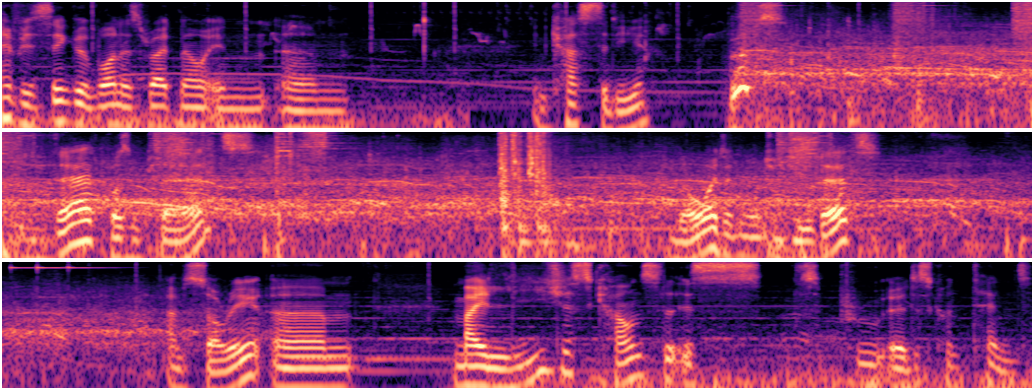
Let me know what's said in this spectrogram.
Every single one is right now in um, in custody. Whoops! That wasn't planned. No, I didn't want to do that. I'm sorry. Um, my liege's council is uh, discontent.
